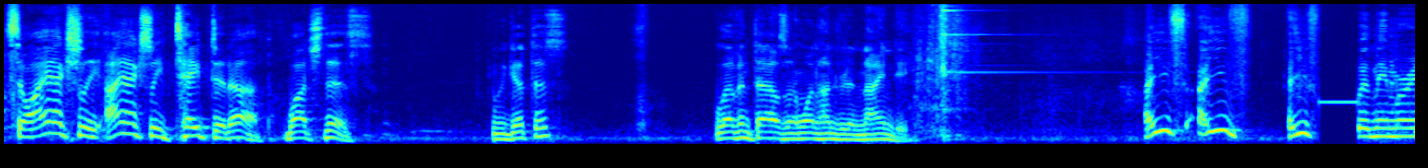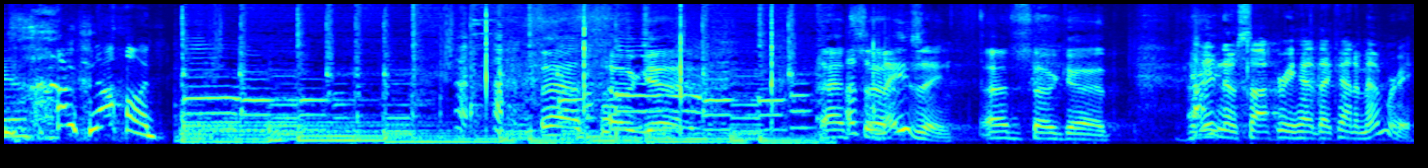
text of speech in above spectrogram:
So I actually I actually taped it up. Watch this. Can we get this? 11,190. Are you are you are you with me, Maria? I'm not. That's so good. That's, That's so- amazing. That's so good. I didn't know Sakkari had that kind of memory.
